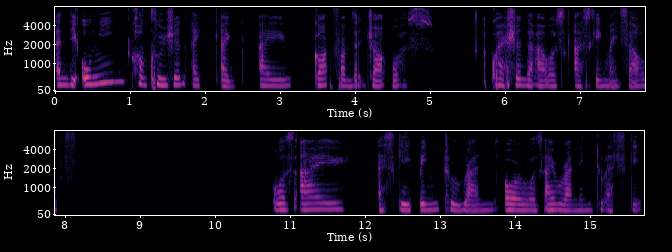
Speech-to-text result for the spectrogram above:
and the only conclusion I, I, I got from that jog was a question that I was asking myself Was I escaping to run or was I running to escape?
